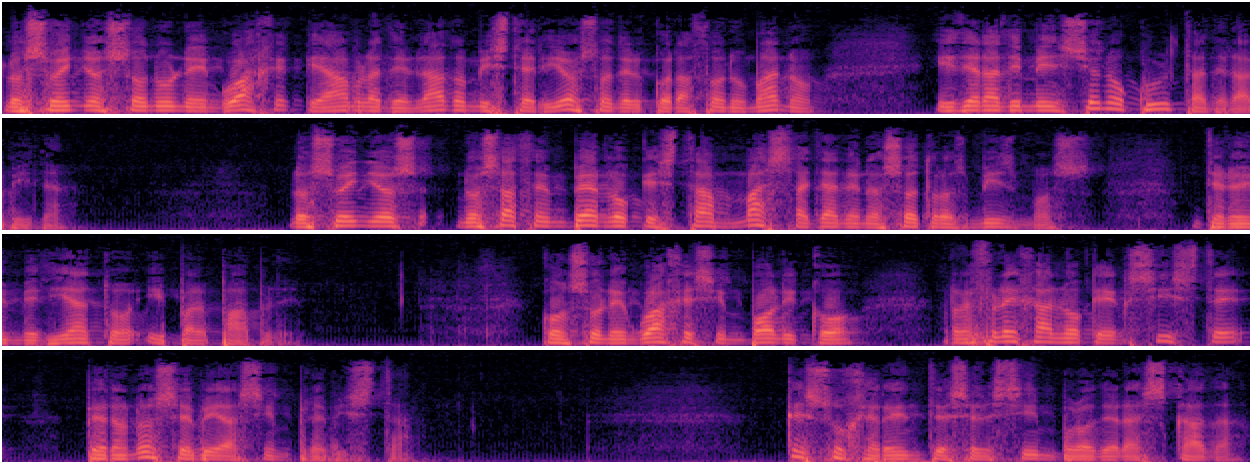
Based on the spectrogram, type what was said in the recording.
Los sueños son un lenguaje que habla del lado misterioso del corazón humano y de la dimensión oculta de la vida. Los sueños nos hacen ver lo que está más allá de nosotros mismos, de lo inmediato y palpable con su lenguaje simbólico, refleja lo que existe, pero no se ve a simple vista. Qué sugerente es el símbolo de la escada.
